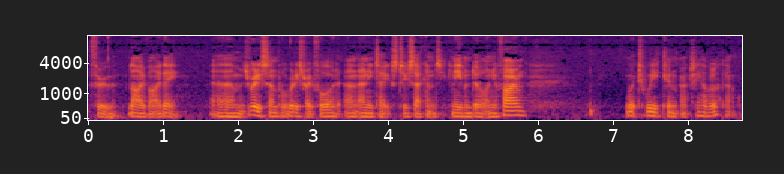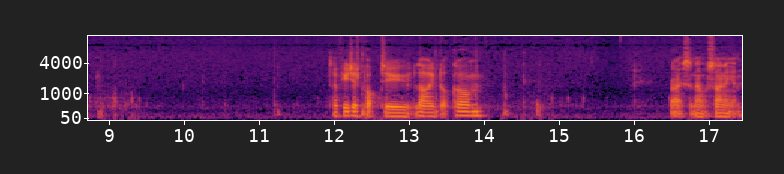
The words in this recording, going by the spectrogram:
through Live ID. Um, it's really simple, really straightforward, and only takes two seconds. You can even do it on your phone, which we can actually have a look at. So if you just pop to live.com, right, so now we're signing in.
